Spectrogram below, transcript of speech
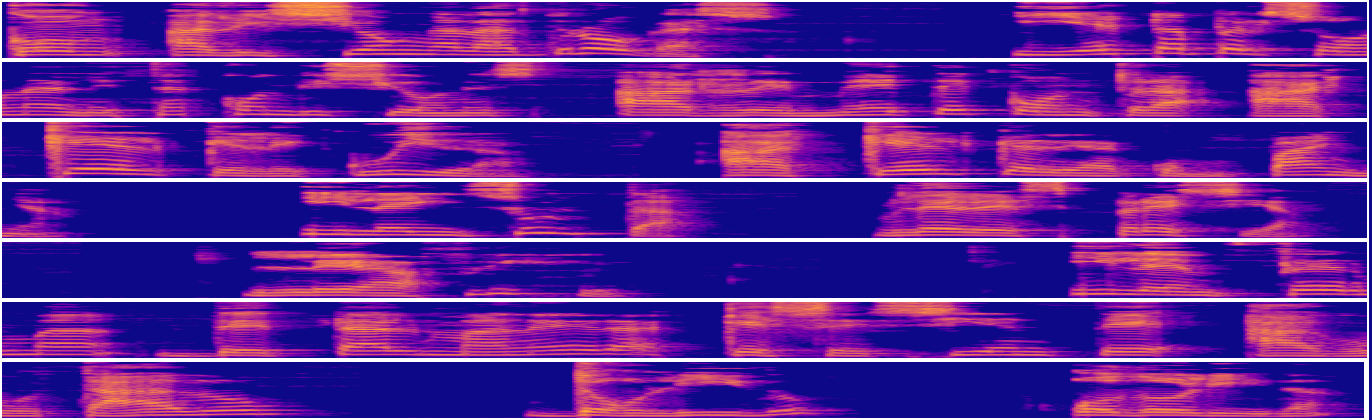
con adición a las drogas. Y esta persona en estas condiciones arremete contra aquel que le cuida, aquel que le acompaña, y le insulta, le desprecia, le aflige y le enferma de tal manera que se siente agotado, dolido o dolida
